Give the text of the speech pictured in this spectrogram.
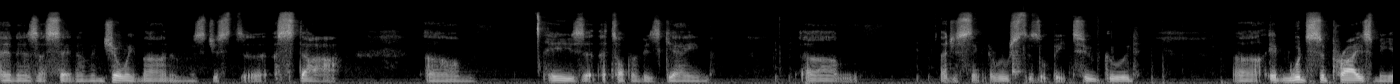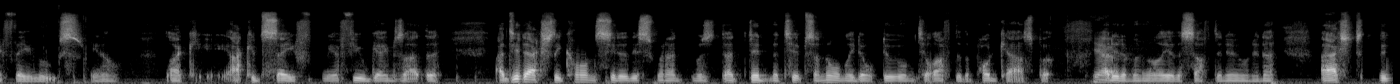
and as I said, I mean, Joey Martin was just a, a star. Um, he's at the top of his game. Um, I just think the Roosters will be too good. Uh, it would surprise me if they lose. You know, like I could say a few games like the. I did actually consider this when I was I did my tips. I normally don't do them till after the podcast, but Yeah. I did them earlier this afternoon, and I, I actually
